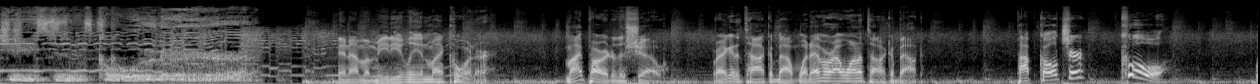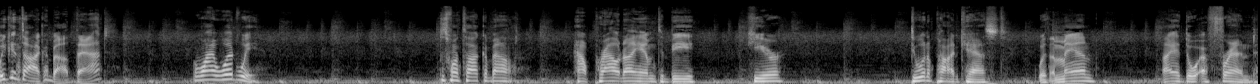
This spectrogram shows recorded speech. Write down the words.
Jason's Corner. and I'm immediately in my corner. My part of the show, where I got to talk about whatever I want to talk about. Pop culture? Cool. We can talk about that. Why would we? Just want to talk about how proud I am to be here doing a podcast with a man I adore, a friend,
